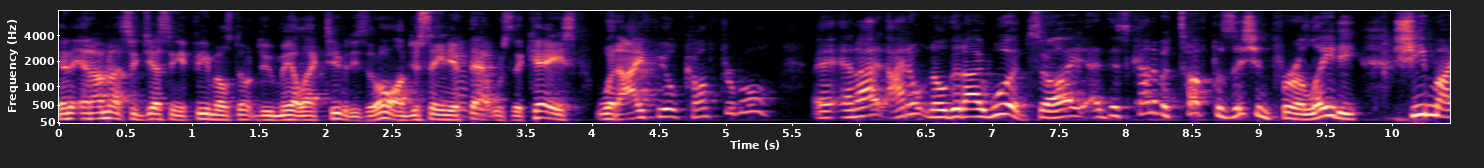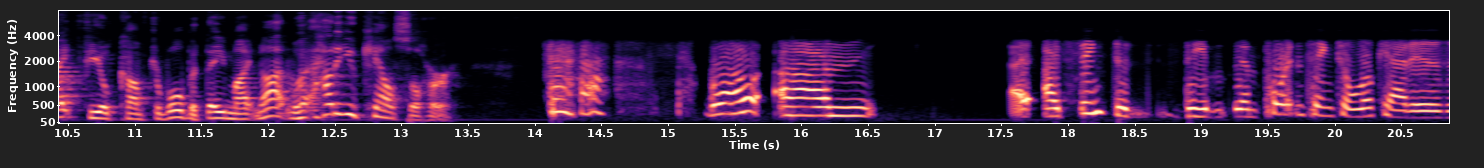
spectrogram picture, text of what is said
And, and I'm not suggesting that females don't do male activities at all. I'm just saying if that mm-hmm. was the case, would I feel comfortable? And I, I don't know that I would. So I, it's kind of a tough position for a lady. She might feel comfortable, but they might not. How do you counsel her? well, um, I, I think that the important thing to look at is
